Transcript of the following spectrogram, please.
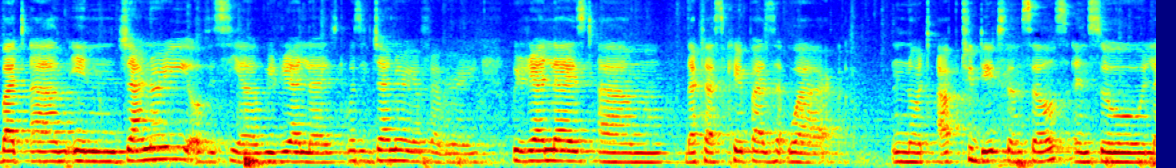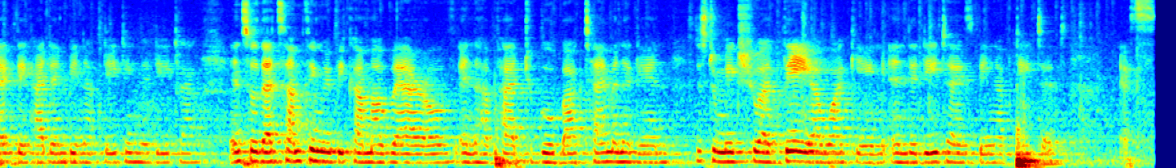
But um, in January of this year, we realized, was it January or February? We realized um, that our scrapers were not up to date themselves, and so like they hadn't been updating the data, and so that's something we become aware of and have had to go back time and again just to make sure they are working and the data is being updated. Yes.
